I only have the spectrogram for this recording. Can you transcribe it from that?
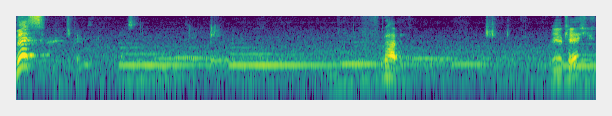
Miss! What happened? Are you okay?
